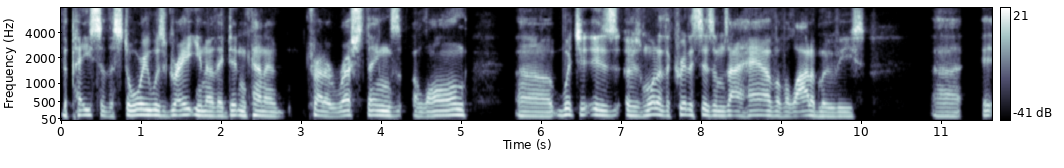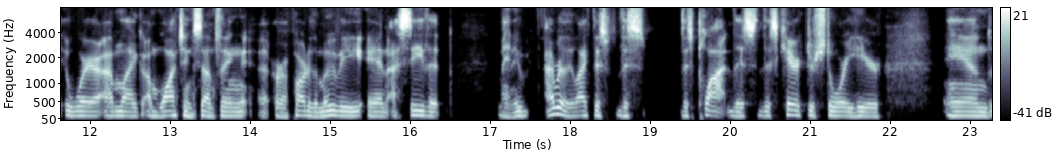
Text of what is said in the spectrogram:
the pace of the story was great. You know, they didn't kind of try to rush things along uh, which is is one of the criticisms I have of a lot of movies, uh, it, where I'm like I'm watching something uh, or a part of the movie and I see that, man, it, I really like this this this plot, this this character story here, and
